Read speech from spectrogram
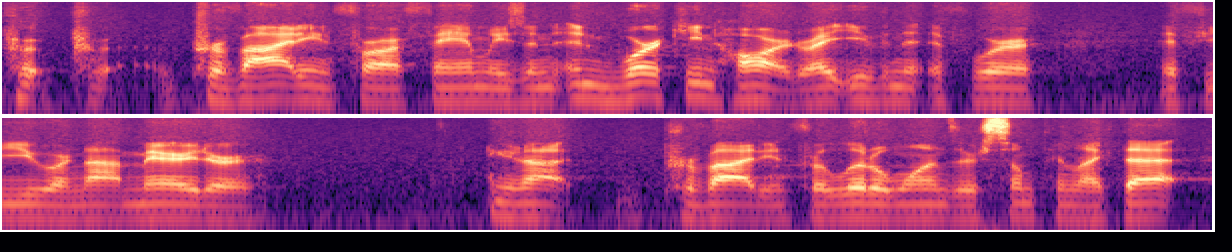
pr- pr- providing for our families and, and working hard, right? Even if we're if you are not married or you're not providing for little ones or something like that,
